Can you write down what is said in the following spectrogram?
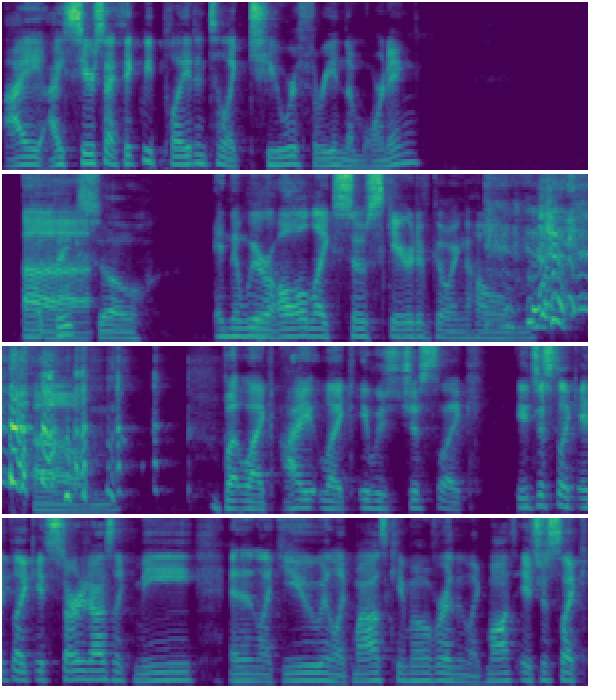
I, I seriously, I think we played until like two or three in the morning. I think Uh, so. And then we were all like so scared of going home. um, but like I, like it was just like. It just like it like it started out as like me and then like you and like Miles came over and then like Mont it's just like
